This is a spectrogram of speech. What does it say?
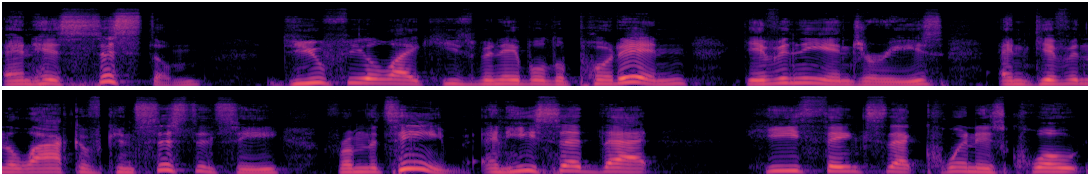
and his system do you feel like he's been able to put in given the injuries and given the lack of consistency from the team? And he said that he thinks that Quin is, quote,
